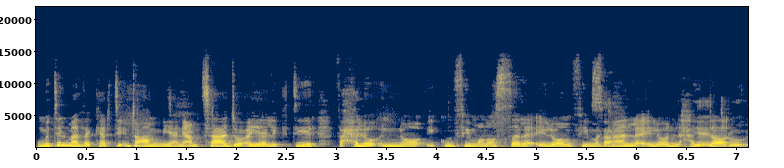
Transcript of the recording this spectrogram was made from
ومثل ما ذكرتي أنتم عم يعني عم تساعدوا عيال كتير. فحلو إنه يكون في منصة لإلهم في. مكان لإلهم لحتى يقدروا.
